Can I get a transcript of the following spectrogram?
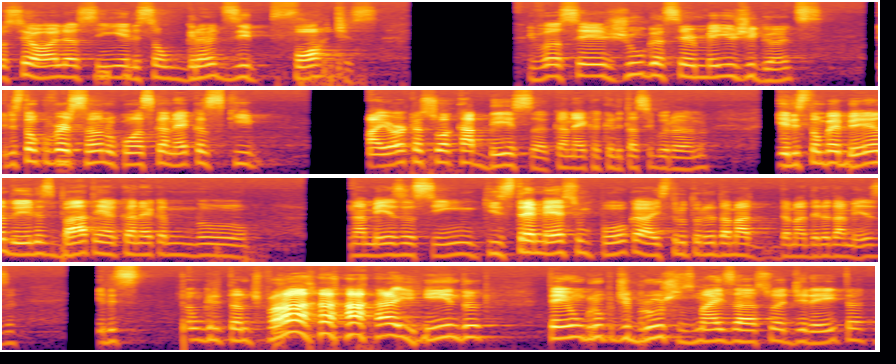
Você olha assim, eles são grandes e fortes. E você julga ser meio gigantes. Eles estão conversando com as canecas que. maior que a sua cabeça, a caneca que ele tá segurando. E eles estão bebendo e eles batem a caneca no, na mesa, assim, que estremece um pouco a estrutura da, ma- da madeira da mesa. Eles estão gritando, tipo, ah, e rindo. Tem um grupo de bruxos mais à sua direita.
